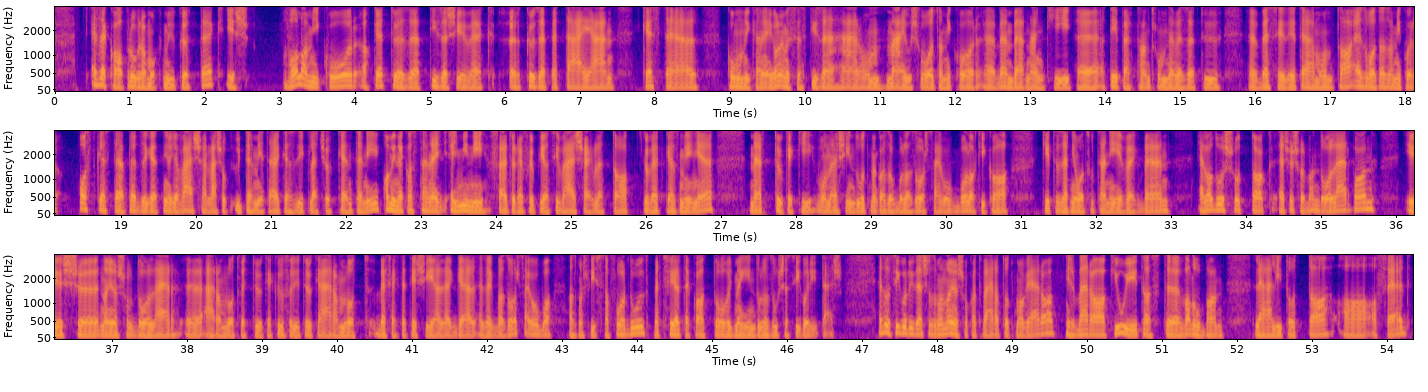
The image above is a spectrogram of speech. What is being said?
Ezek a programok működtek, és valamikor a 2010-es évek táján kezdte el kommunikálni, jól emlékszem, ez 13 május volt, amikor Ben Bernanke a Taper Tantrum nevezetű beszédét elmondta. Ez volt az, amikor azt kezdte el pedzegetni, hogy a vásárlások ütemét elkezdik lecsökkenteni, aminek aztán egy, egy mini feltörekvő piaci válság lett a következménye, mert tőke vonás indult meg azokból az országokból, akik a 2008 utáni években eladósodtak, elsősorban dollárban, és nagyon sok dollár áramlott, vagy tőke, külföldi tőke áramlott befektetési jelleggel ezekbe az országokba, az most visszafordult, mert féltek attól, hogy megindul az USA szigorítás. Ez a szigorítás azonban nagyon sokat váratott magára, és bár a QE-t azt valóban leállította a, a Fed,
